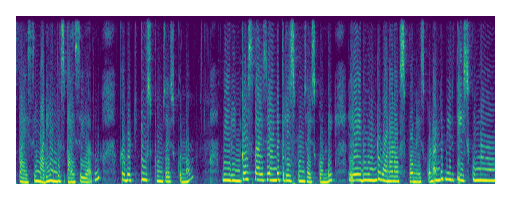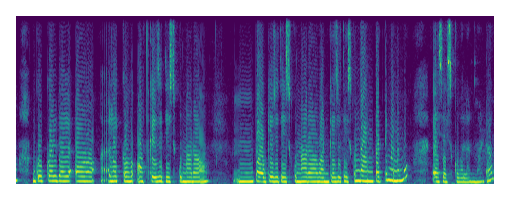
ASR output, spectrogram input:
స్పైసీ మరీ అంత స్పైసీ కాదు. కాబట్టి టూ స్పూన్స్ వేసుకున్నాం. మీరు ఇంకా స్పైసీ అంటే త్రీ స్పూన్స్ వేసుకోండి. లేదు అంటే వన్ అండ్ హాఫ్ స్పూన్ వేసుకోండి. అంటే మీరు తీసుకున్న గోకరకాయ లైక్ హాఫ్ కేజీ తీసుకున్నారా? పావు కేజీ తీసుకున్నారా వన్ కేజీ తీసుకుని దాన్ని బట్టి మనము వేసేసుకోవాలన్నమాట.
